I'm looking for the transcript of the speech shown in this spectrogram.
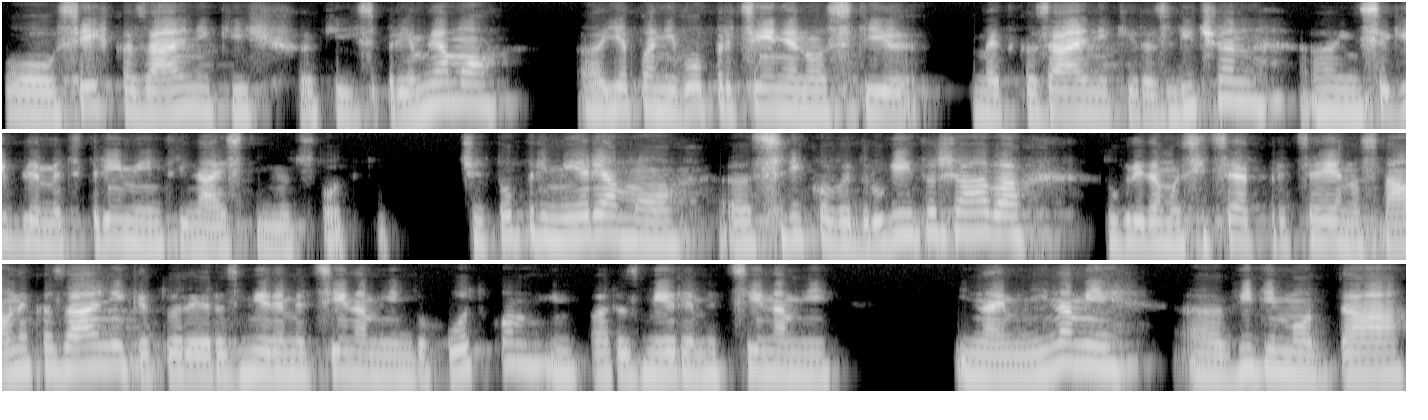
po vseh kazalnikih, ki jih spremljamo, je pa nivo precenjenosti med kazalniki različen in se giblje med 3 in 13 odstotki. Če to primerjamo s sliko v drugih državah, tu gledamo sicer precej enostavne kazalnike, torej razmere med cenami in dohodkom in pa razmere med cenami in najmninami, vidimo, da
